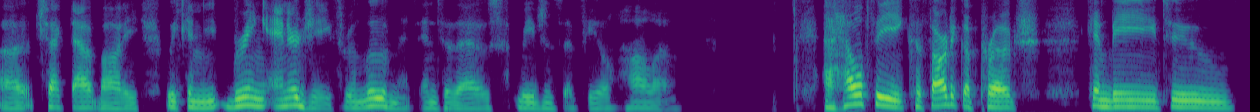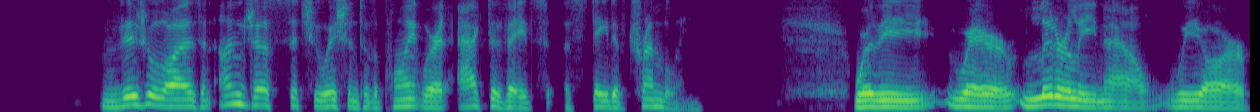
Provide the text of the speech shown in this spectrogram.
uh, checked out body, we can bring energy through movement into those regions that feel hollow. A healthy cathartic approach can be to visualize an unjust situation to the point where it activates a state of trembling where the where literally now we are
